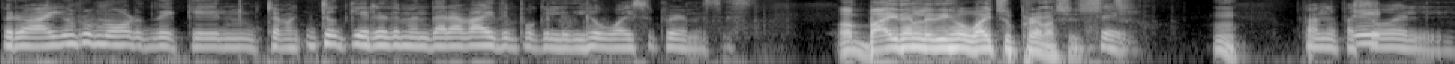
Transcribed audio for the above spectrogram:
pero hay un rumor de que el chamaquito quiere demandar a Biden porque le dijo white supremacist. Oh, Biden le dijo white supremacist. Sí. Hmm. Cuando pasó el...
